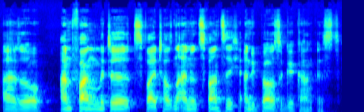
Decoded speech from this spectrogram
also Anfang Mitte 2021, an die Börse gegangen ist.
